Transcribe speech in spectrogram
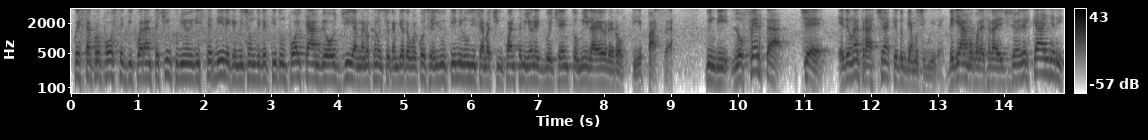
questa proposta è di 45 milioni di sterline che mi sono divertito un po' al cambio, oggi a meno che non sia cambiato qualcosa negli ultimi minuti siamo a 50 milioni e 200 mila euro rotti e passa. Quindi l'offerta c'è ed è una traccia che dobbiamo seguire. Vediamo quale sarà la decisione del Cagliari,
